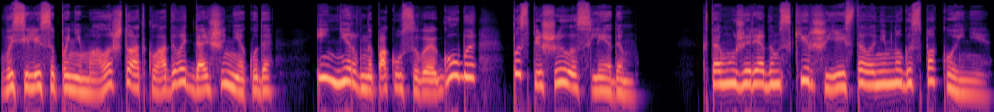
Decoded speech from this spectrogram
Василиса понимала, что откладывать дальше некуда, и, нервно покусывая губы, поспешила следом. К тому же рядом с Киршей ей стало немного спокойнее.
